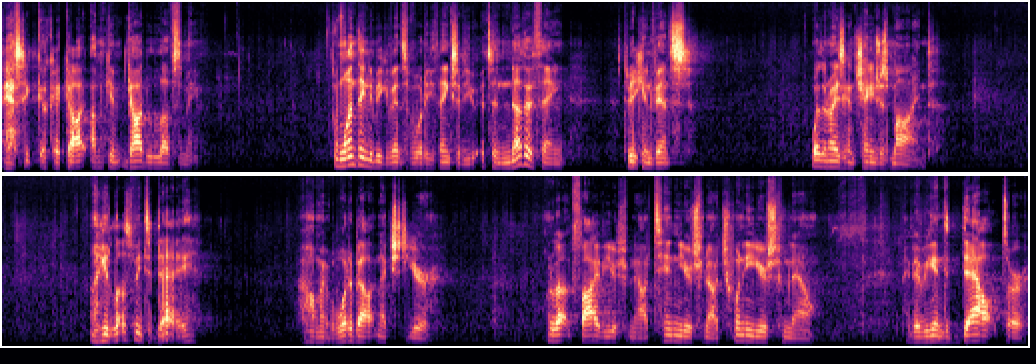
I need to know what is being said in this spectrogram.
I think, okay, God, I'm, God loves me. It's one thing to be convinced of what he thinks of you. It's another thing to be convinced whether or not he's going to change his mind. Well, he loves me today. Oh man, what about next year? What about five years from now, 10 years from now, 20 years from now? Maybe I begin to doubt or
